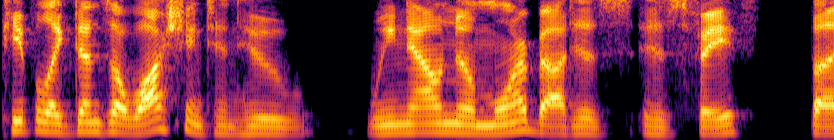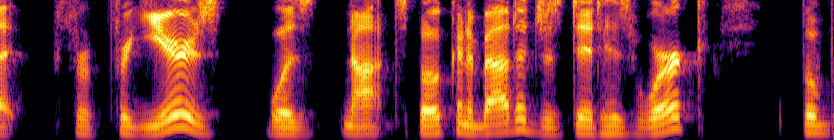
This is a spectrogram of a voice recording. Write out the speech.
people like Denzel Washington who we now know more about his his faith, but for for years was not spoken about it, just did his work. But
